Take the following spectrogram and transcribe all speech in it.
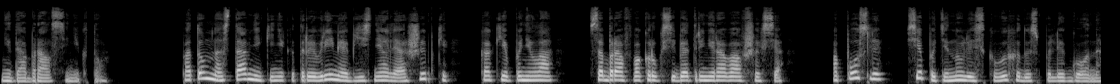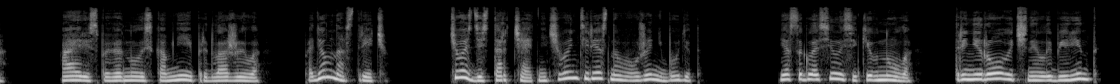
не добрался никто. Потом наставники некоторое время объясняли ошибки, как я поняла, собрав вокруг себя тренировавшихся, а после все потянулись к выходу с полигона. Айрис повернулась ко мне и предложила, «Пойдем навстречу. Чего здесь торчать, ничего интересного уже не будет». Я согласилась и кивнула — Тренировочный лабиринт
